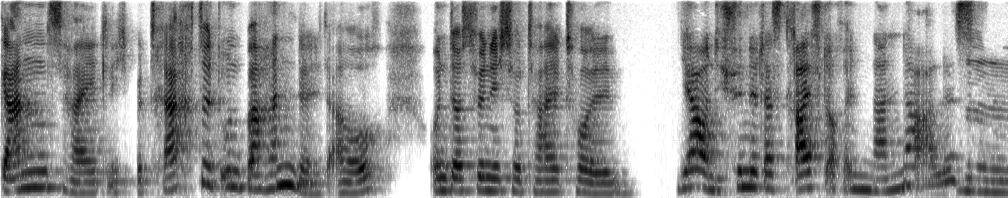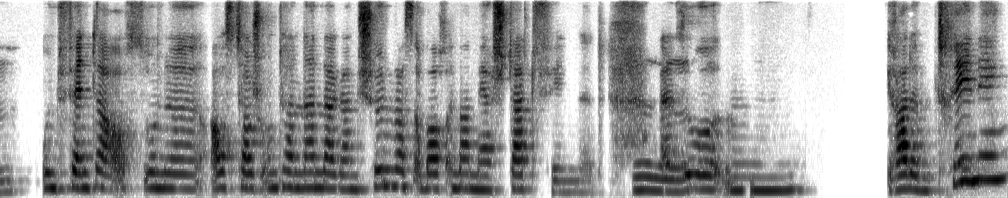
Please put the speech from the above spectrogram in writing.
ganzheitlich betrachtet und behandelt auch. Und das finde ich total toll. Ja, und ich finde, das greift auch ineinander alles Mhm. und fände da auch so eine Austausch untereinander ganz schön, was aber auch immer mehr stattfindet. Mhm. Also ähm, gerade im Training,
